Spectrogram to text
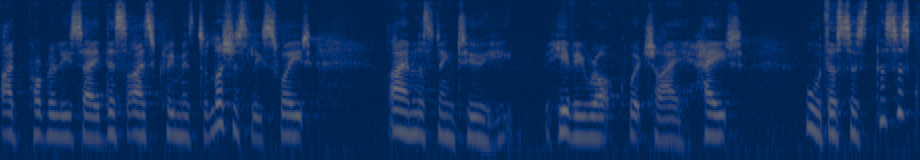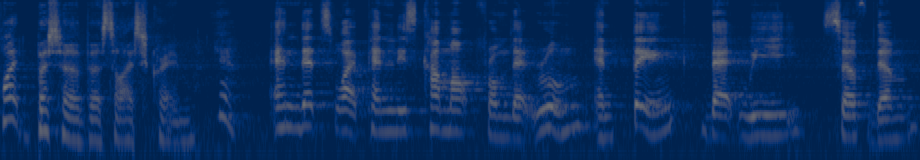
I'd probably say this ice cream is deliciously sweet. I'm listening to he- heavy rock, which I hate. Oh, this is this is quite bitter. This ice cream. Yeah, and that's why panelists come out from that room and think that we serve them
